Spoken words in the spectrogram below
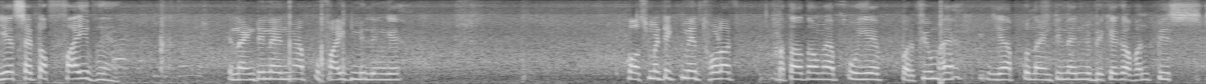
ये सेट ऑफ़ फाइव है। नाइन्टी नाइन में आपको फाइव मिलेंगे। कॉस्मेटिक में थोड़ा बताता हूँ मैं आपको, ये परफ्यूम है। ये आपको 99 में बिकेगा वन पीस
